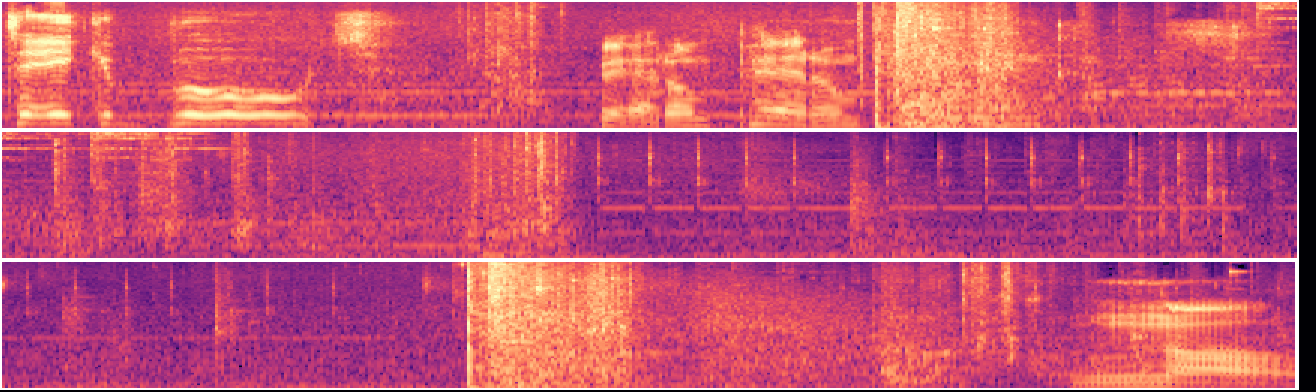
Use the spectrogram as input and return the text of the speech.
Take a boat. Perum, perum, punk. No.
